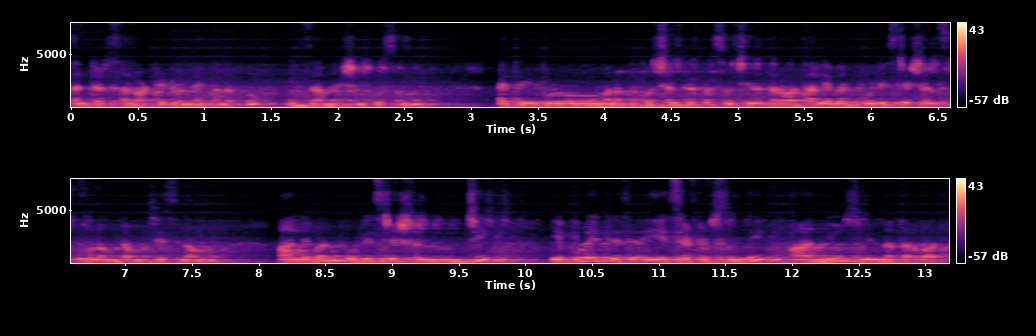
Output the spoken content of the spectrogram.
సెంటర్స్ అలాటెడ్ ఉన్నాయి మనకు ఎగ్జామినేషన్ కోసము. అయితే ఇప్పుడు మనకు క్వశ్చన్ పేపర్స్ వచ్చిన తర్వాత లెవెన్ పోలీస్ స్టేషన్స్కు మనం డమ్ చేసినాము. ఆ లెవెన్ పోలీస్ స్టేషన్ నుంచి ఎప్పుడైతే ఏ సెట్ వస్తుంది ఆ న్యూస్ విన్న తర్వాత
